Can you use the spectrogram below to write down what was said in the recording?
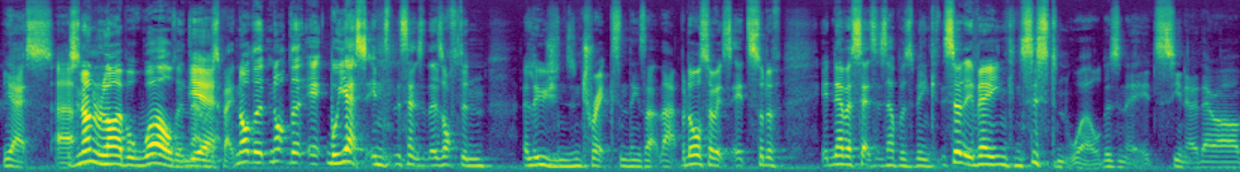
Yes, it's an unreliable world in that Uh, yeah. respect. Not that, not that. It, well, yes, in the sense that there's often illusions and tricks and things like that, but also it's it's sort of it never sets itself as being. It's certainly a very inconsistent world, isn't it? It's you know there are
